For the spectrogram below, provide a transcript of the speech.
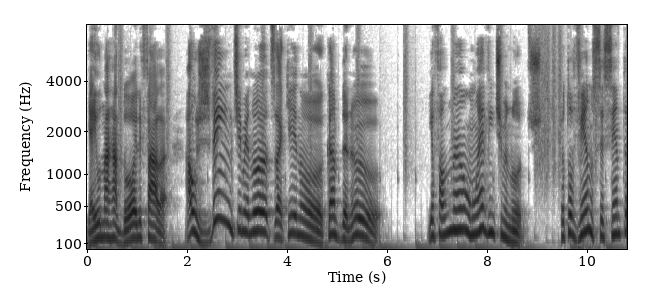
e aí o narrador ele fala aos 20 minutos aqui no Camp de Nou. E eu falo, não, não é 20 minutos. Eu tô vendo 60.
